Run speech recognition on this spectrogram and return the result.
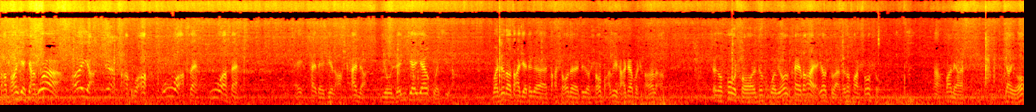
大螃蟹下锅，哎呀，这大火啊！哇塞，哇塞，哎，太带劲了啊！看着有人间烟火气！我知道大姐这个大勺的这个勺把为啥这么长了啊？这个爆炒这火苗子太大呀，要短了的话烧手啊！放点酱油，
